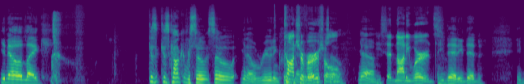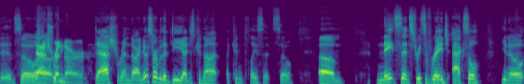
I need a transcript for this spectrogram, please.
you know, like because because Conker was so so you know rude and Controversial. so, yeah, He said naughty words. he did. He did. He did. So Dash uh, Rendar. Dash Rendar. I knew it started with a D. I just could not. I couldn't place it. So, um, Nate said Streets of Rage. Axel. You know,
